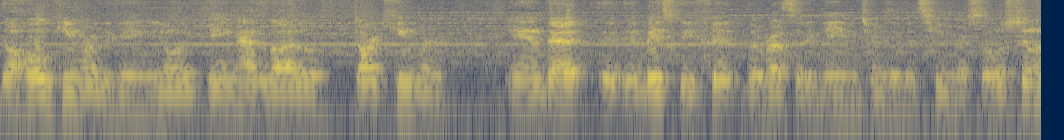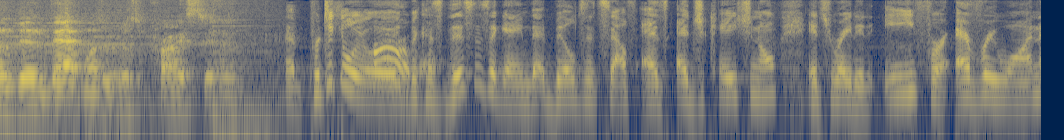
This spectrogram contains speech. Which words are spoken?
the whole humor of the game. You know, the game has a lot of dark humor, and that it, it basically fit the rest of the game in terms of its humor. So it shouldn't have been that much of a surprise to him. Uh, particularly Horrible. because this is a game that builds itself as educational. It's rated E for everyone.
